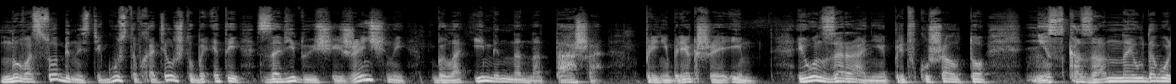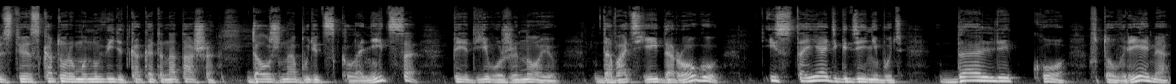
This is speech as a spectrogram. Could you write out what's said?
Но в особенности Густав хотел, чтобы этой завидующей женщиной была именно Наташа, пренебрегшая им – и он заранее предвкушал то несказанное удовольствие, с которым он увидит, как эта Наташа должна будет склониться перед его женою, давать ей дорогу и стоять где-нибудь далеко, в то время,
